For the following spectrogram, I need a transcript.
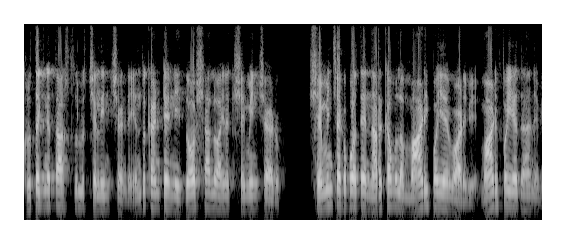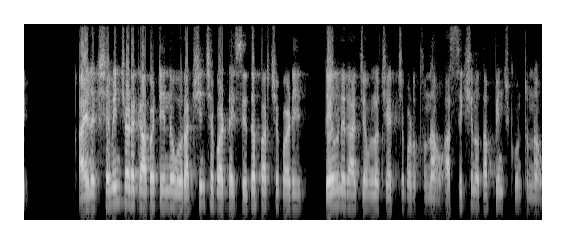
కృతజ్ఞతాస్థుతులు చెల్లించండి. ఎందుకంటే నీ దోషాలు ఆయన క్షమించాడు. క్షమించకపోతే నరకములో మాడిపోయేవాడివి మాడిపోయేదానివి. ఆయన క్షమించాడు కాబట్టి నువ్వు రక్షించబడ్డాయి సిద్ధపరచబడి దేవుని రాజ్యంలో చేర్చబడుతున్నావు ఆ శిక్షను తప్పించుకుంటున్నావు.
